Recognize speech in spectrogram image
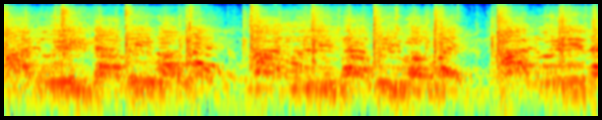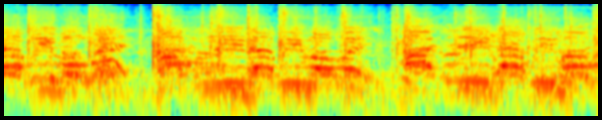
I believe that we will win. I believe that we will win. I believe that we will win. I believe that we will win. I believe that we will win.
